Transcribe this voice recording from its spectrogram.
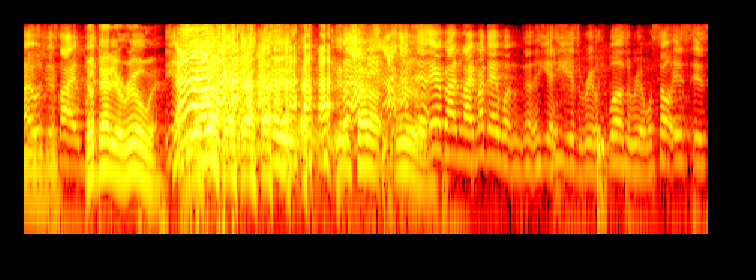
it was just like, but, Your daddy a real one. yeah. Yeah, But shout I out mean, I, for I tell everybody like my dad wasn't. Uh, yeah, he is a real. He was a real one. So it's it's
